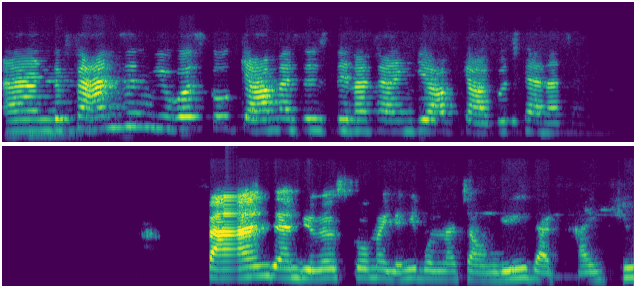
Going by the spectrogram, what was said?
And fans and viewers को क्या मैसेज देना चाहेंगे? आप क्या कुछ कहना चाहेंगे? फैंस एंड व्यूअर्स को मैं यही बोलना चाहूँगी that thank you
